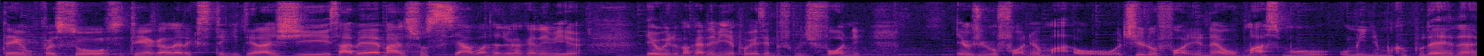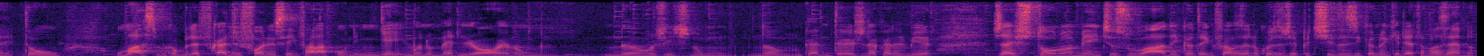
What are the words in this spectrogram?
tem um professor, você tem a galera que você tem que interagir, sabe? É mais social até do que a academia. Eu indo pra academia, por exemplo, eu fico de fone. Eu fone, tiro o fone, né? O máximo, o mínimo que eu puder, né? Então, o máximo que eu puder ficar de fone sem falar com ninguém, mano, melhor. Eu não não, gente, não, não, não quero interagir na academia. Já estou no ambiente zoado em que eu tenho que ficar fazendo coisas repetidas e que eu nem queria estar fazendo.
